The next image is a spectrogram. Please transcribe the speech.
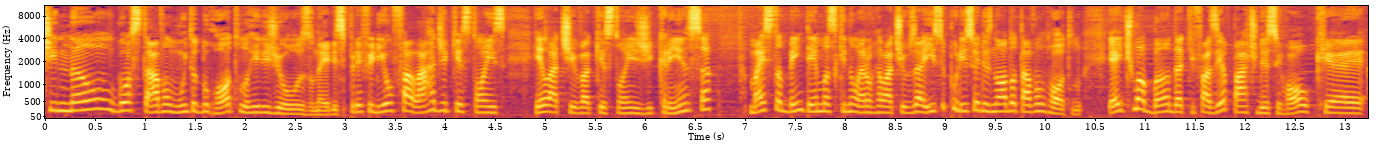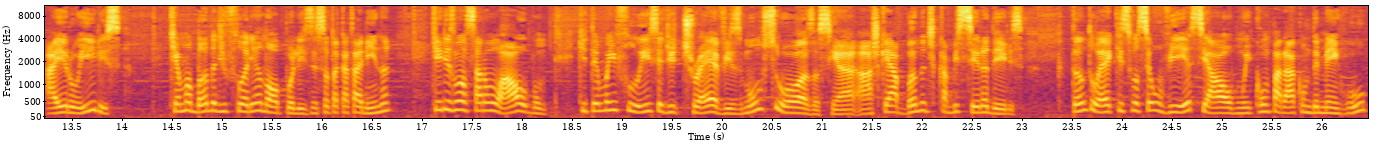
que não gostavam muito do rótulo religioso, né? Eles preferiam falar de questões relativas a questões de crença, mas também temas que não eram relativos a isso, e por isso eles não adotavam rótulo. E aí tinha uma banda que fazia parte desse rol, que é a Aeroíris, que é uma banda de Florianópolis, em Santa Catarina, que eles lançaram um álbum que tem uma influência de Travis monstruosa, assim, a, acho que é a banda de cabeceira deles. Tanto é que se você ouvir esse álbum e comparar com The Man Who,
